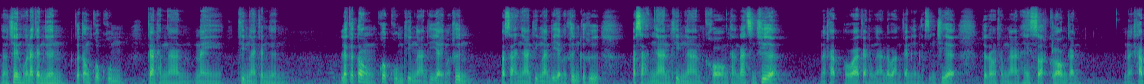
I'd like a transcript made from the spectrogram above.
อย่างเช่น หัวหน้าการเงินก็ต้องควบคุมการทำงานในทีมงานการเงิน แล้วก็ต้องควบคุมทีมงานที่ใหญ่มาขึ้น ประสานงานทีมงานที่ใหญ่มาขึ้น ก็คือประสานงานทีมงานของทางด้านสินเชื่อนะครับเพราะว่าการทำงานระหว่างการเงินกับสินเชื่อ จะต้องทำงานให้สอดคล้องกันนะครับ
